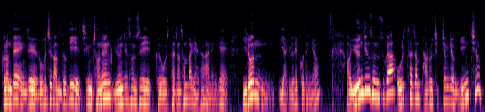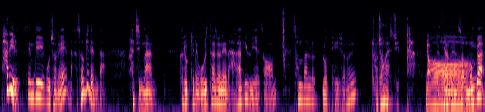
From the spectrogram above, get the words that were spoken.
그런데 이제 로버츠 감독이 지금 저는 류현진 선수의 그 올스타전 선발 예상하는 게 이런 이야기를 했거든요. 어, 유현진 선수가 올스타전 바로 직전 경기인 7월 8일 샌디에이고 전에 나서게 된다. 하지만 그렇게 된 올스타전에 나가기 위해서 선발 로테이션을 조정할 수 있다. 이렇게 아. 하면서 뭔가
